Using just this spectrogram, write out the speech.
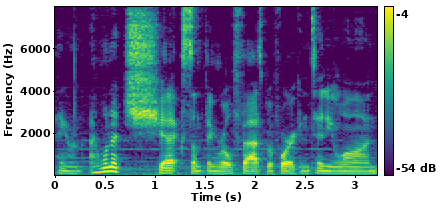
Hang on, I want to check something real fast before I continue on.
